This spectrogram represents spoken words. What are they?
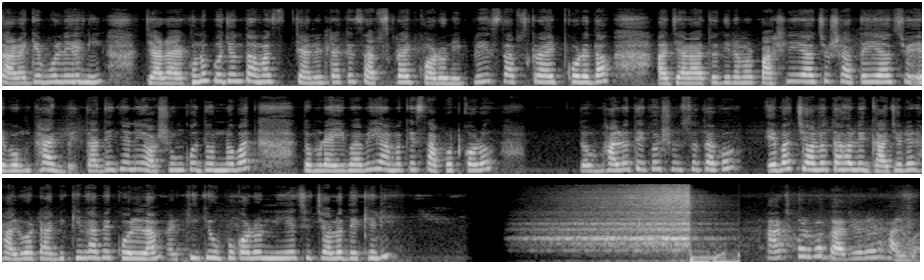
তার আগে বলে নিই যারা এখনও পর্যন্ত আমার চ্যানেলটাকে সাবস্ক্রাইব করনি প্লিজ সাবস্ক্রাইব করে দাও। আর যারা এতদিন আমার পাশেই আছো, সাথেই আছো এবং থাকবে, তাদের জানি অসংখ্য ধন্যবাদ। তোমরা এইভাবেই আমাকে সাপোর্ট করো। তো ভালো থেকো, সুস্থ থাকো। এবার চলো তাহলে গাজরের হালুয়াটা আমি কীভাবে করলাম আর কি কি উপকরণ নিয়েছি চলো দেখে নিই। আজ করব গাজরের হালুয়া।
